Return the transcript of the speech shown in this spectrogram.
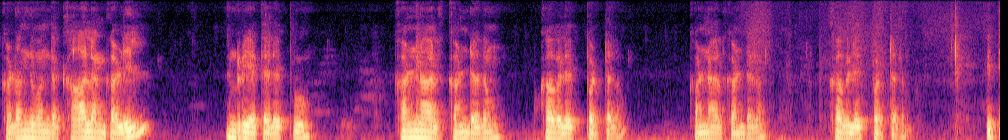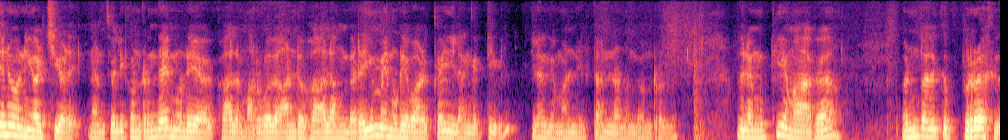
கடந்து வந்த காலங்களில் இன்றைய தலைப்பு கண்ணால் கண்டதும் கவலைப்பட்டதும். கண்ணால் கண்டதும் கவலைப்பட்டதும். எத்தனையோ நிகழ்ச்சிகளை நான் சொல்லிக் கொண்டிருந்தேன். என்னுடைய காலம் அறுபது ஆண்டு காலம் வரையும் என்னுடைய வாழ்க்கை இலங்கை தீவில் இலங்கை மண்ணில் தான் நடந்து கொண்டது அதில் முக்கியமாக எண்பதுக்கு பிறகு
